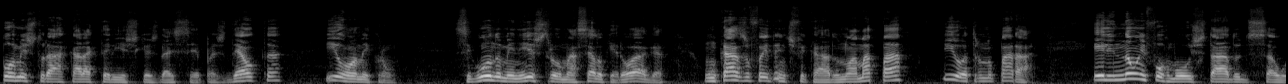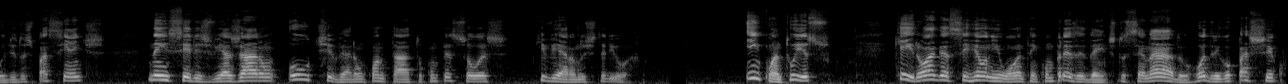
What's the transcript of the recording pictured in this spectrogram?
por misturar características das cepas Delta e Omicron. Segundo o ministro Marcelo Queiroga, um caso foi identificado no Amapá e outro no Pará. Ele não informou o estado de saúde dos pacientes, nem se eles viajaram ou tiveram contato com pessoas que vieram do exterior. Enquanto isso, Queiroga se reuniu ontem com o presidente do Senado, Rodrigo Pacheco,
